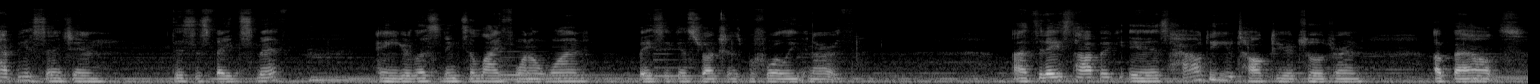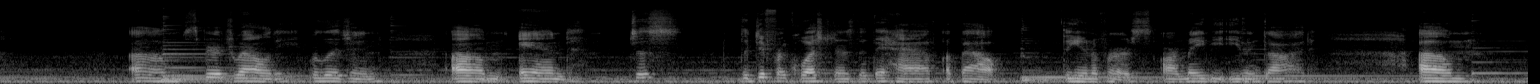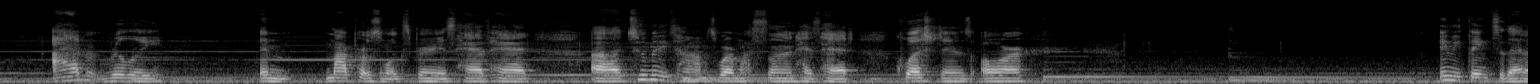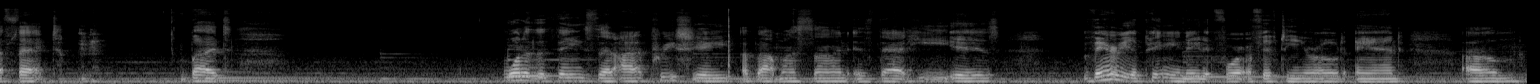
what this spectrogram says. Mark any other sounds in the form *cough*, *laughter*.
Happy Ascension. This is Faith Smith, and you're listening to Life 101 Basic Instructions Before Leaving Earth. Uh, today's topic is How do you talk to your children about um, spirituality, religion, um, and just the different questions that they have about the universe or maybe even God? Um, I haven't really, in my personal experience, have had uh, too many times where my son has had questions or anything to that effect. *clears throat* But one of the things that I appreciate about my son is that he is very opinionated for a 15 year old, and um,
